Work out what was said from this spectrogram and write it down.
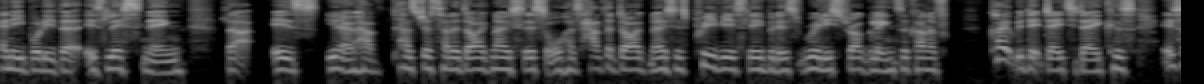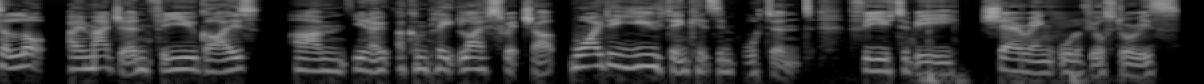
anybody that is listening that is, you know, have has just had a diagnosis or has had the diagnosis previously, but is really struggling to kind of cope with it day to day because it's a lot, I imagine, for you guys um, you know, a complete life switch up. Why do you think it's important for you to be sharing all of your stories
